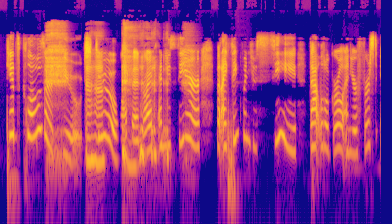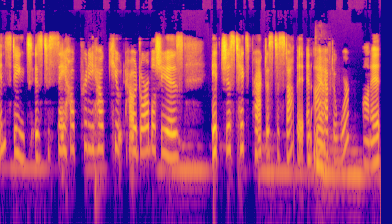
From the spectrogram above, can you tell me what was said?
kids' clothes are cute uh-huh. too, often, right? and you see her. But I think when you see that little girl and your first instinct is to say how pretty, how cute, how adorable she is, it just takes practice to stop it. And yeah. I have to work on it.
